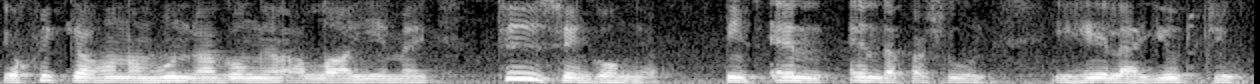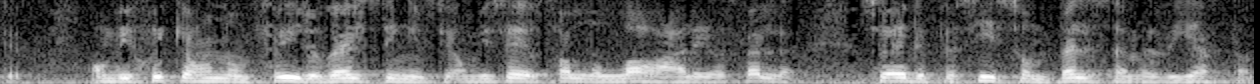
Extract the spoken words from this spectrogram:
Jag skickar honom hundra gånger. Allah ger mig tusen gånger. Det finns en enda person i hela jordklotet. Om vi skickar honom frid och välsignelse, om vi säger sallallahu alaihi wasallam, så är det precis som bälsam över hjärtat.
